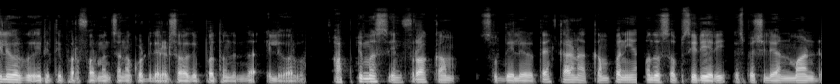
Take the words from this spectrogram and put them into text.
ಇಲ್ಲಿವರೆಗೂ ಈ ರೀತಿ ಪರ್ಫಾರ್ಮೆನ್ಸ್ ಅನ್ನು ಕೊಟ್ಟಿದೆ. ಎರಡ್ ಸಾವಿರದ ಇಪ್ಪತ್ತೊಂದರಿಂದ ಇಲ್ಲಿವರೆಗೂ. ಆಪ್ಟಿಮಸ್ ಇನ್ಫ್ರಾಕಾಮ್ ಸುದ್ದಿಯಲ್ಲಿರುತ್ತೆ. ಕಾರಣ, ಕಂಪನಿಯ ಒಂದು subsidiary especially unmanned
